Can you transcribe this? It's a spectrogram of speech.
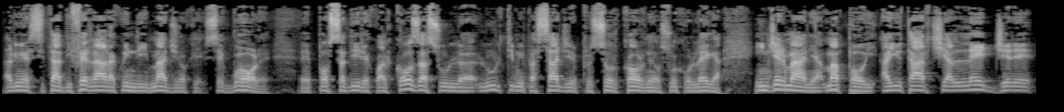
all'Università di Ferrara, quindi immagino che se vuole eh, possa dire qualcosa sugli ultimi passaggi del professor Corneo, suo collega in Germania, ma poi aiutarci a leggere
